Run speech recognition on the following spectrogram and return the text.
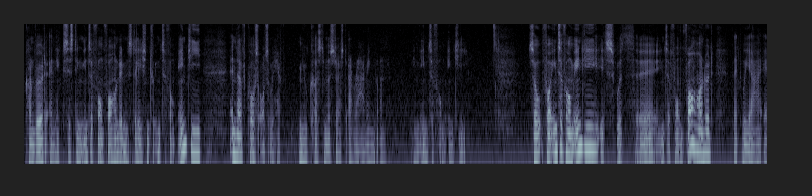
convert an existing Interform 400 installation to Interform NG and of course also we have new customers just arriving on in Interform NG. So for Interform NG it's with uh, Interform 400 that we are uh,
